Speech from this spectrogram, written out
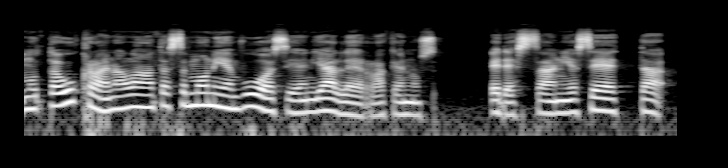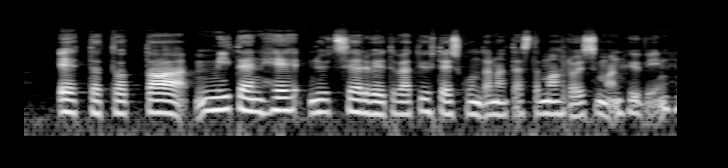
mutta Ukrainalla on tässä monien vuosien jälleenrakennus edessään, ja se, että että tota, miten he nyt selviytyvät yhteiskuntana tästä mahdollisimman hyvin.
